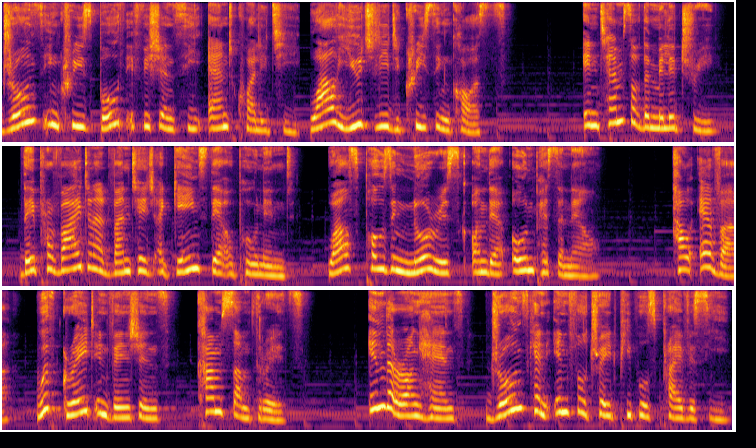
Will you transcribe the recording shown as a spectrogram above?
drones increase both efficiency and quality while hugely decreasing costs. In terms of the military, they provide an advantage against their opponent whilst posing no risk on their own personnel. However, with great inventions come some threats. In the wrong hands, drones can infiltrate people's privacy,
